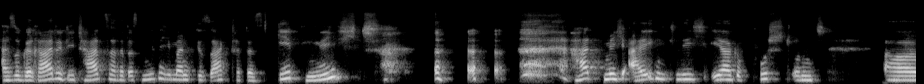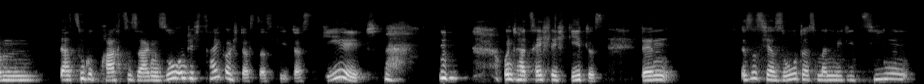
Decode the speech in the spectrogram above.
Also gerade die Tatsache, dass mir jemand gesagt hat, das geht nicht, hat mich eigentlich eher gepusht und ähm, dazu gebracht zu sagen, so und ich zeige euch, dass das geht. Das geht. und tatsächlich geht es. Denn ist es ja so, dass man Medizin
